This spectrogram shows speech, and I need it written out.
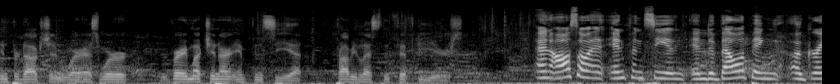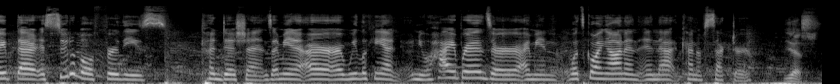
in production, whereas we're very much in our infancy yet, probably less than 50 years. And also infancy in, in developing a grape that is suitable for these conditions. I mean, are, are, we looking at new hybrids, or I mean, what's going on in, in that kind of sector? Yes,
